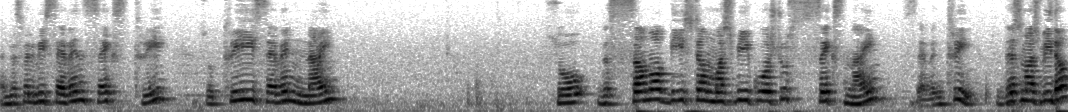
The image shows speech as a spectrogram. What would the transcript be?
and this will be 763 so 379 so the sum of these terms must be equals to 6973 this must be the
